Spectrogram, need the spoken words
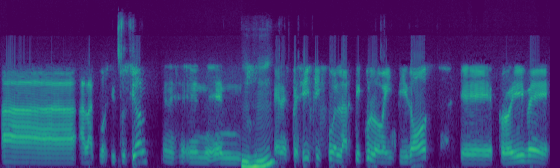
a, a la Constitución, en, en, específico el artículo 22 que prohíbe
